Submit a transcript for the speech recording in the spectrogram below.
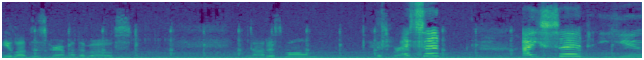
He loves his grandma the most. Not his mom. His grandma. I said, I said you.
